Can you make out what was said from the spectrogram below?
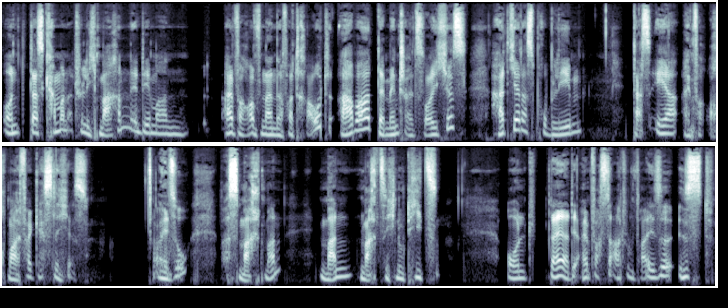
und das kann man natürlich machen, indem man einfach aufeinander vertraut, aber der Mensch als solches hat ja das Problem, dass er einfach auch mal vergesslich ist. Also, was macht man? Man macht sich Notizen. Und naja, die einfachste Art und Weise ist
